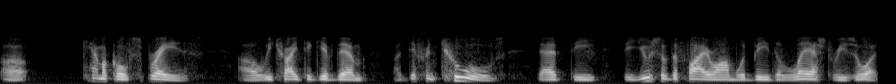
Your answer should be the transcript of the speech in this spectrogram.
uh, chemical sprays. Uh, we tried to give them uh, different tools that the the use of the firearm would be the last resort.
